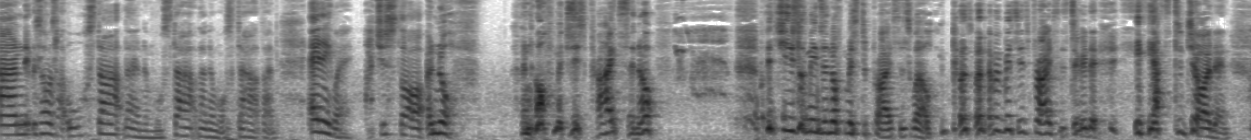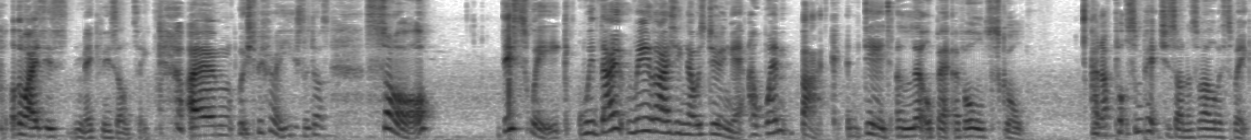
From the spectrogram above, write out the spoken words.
And it was always like, well, we'll start then and we'll start then and we'll start then. Anyway, I just thought, enough. Enough, Mrs. Price, enough. which usually means enough Mr. Price as well, because whenever Mrs. Price is doing it, he has to join in. Otherwise, he's making his own tea, um, which, to be fair, he usually does. So, this week, without realising I was doing it, I went back and did a little bit of old school. And I've put some pictures on as well this week.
